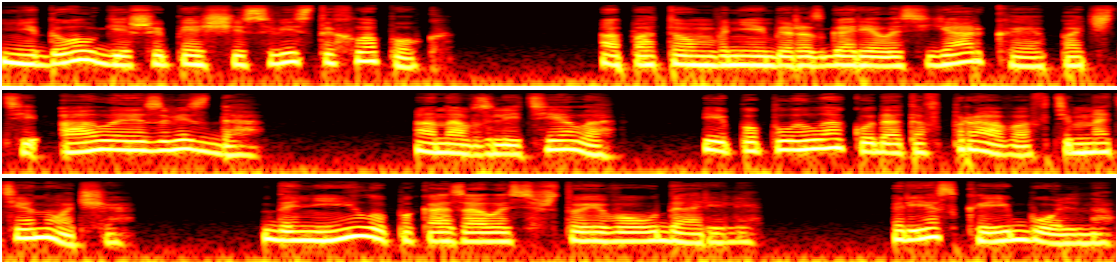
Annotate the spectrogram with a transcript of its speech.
Недолгий шипящий свист и хлопок. А потом в небе разгорелась яркая, почти алая звезда. Она взлетела и поплыла куда-то вправо, в темноте ночи. Даниилу показалось, что его ударили. Резко и больно.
